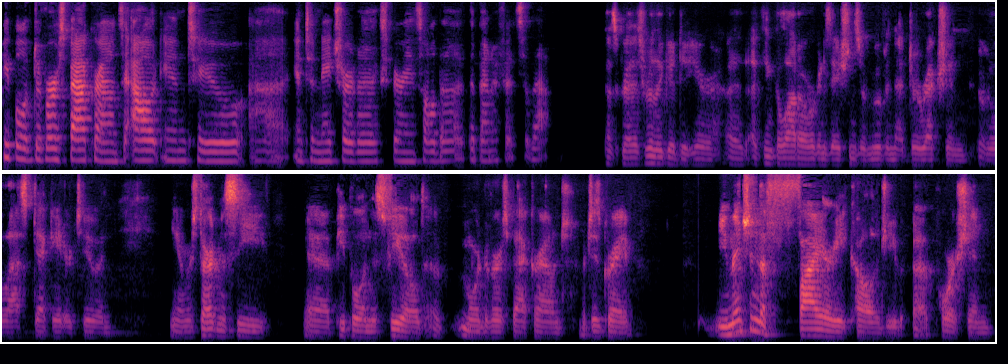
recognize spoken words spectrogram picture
people of diverse backgrounds out into uh, into nature to experience all the the benefits of that. That's great. That's really good to hear. I, I think a lot of organizations are moving that direction over the last decade or two. And you know we're starting to see uh, people in this field of more diverse background which is great you mentioned the fire ecology uh, portion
